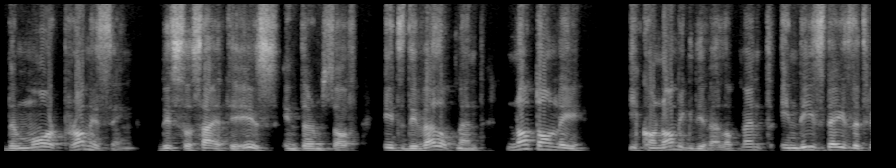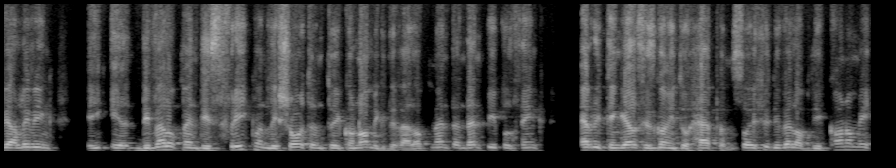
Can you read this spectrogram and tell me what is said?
the more promising this society is in terms of its development, not only economic development. In these days that we are living, development is frequently shortened to economic development, and then people think everything else is going to happen. So if you develop the economy,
